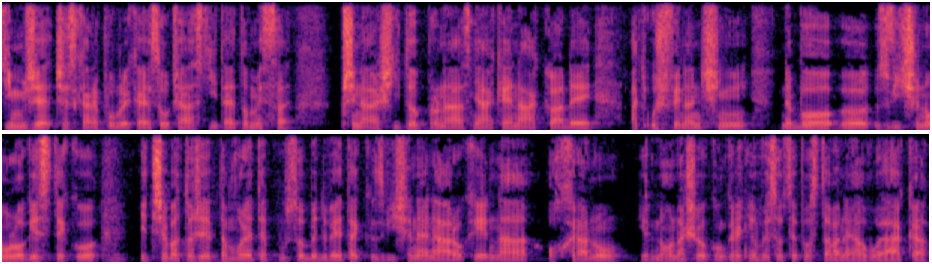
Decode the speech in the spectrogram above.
tím, že Česká republika je součástí této mise, přináší to pro nás nějaké náklady, ať už finanční, nebo uh, zvýšenou logistiku, hmm. i třeba to, že tam budete působit vy, tak zvýšené nároky na ochranu jednoho našeho konkrétního vysoce postaveného vojáka,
